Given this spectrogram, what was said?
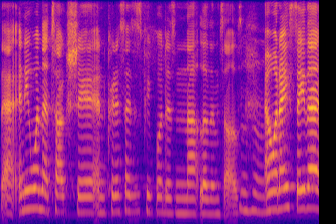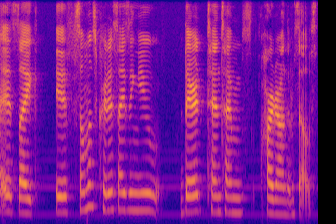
that anyone that talks shit and criticizes people does not love themselves. And when I say that, it's like if someone's criticizing you, they're 10 times harder on themselves.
